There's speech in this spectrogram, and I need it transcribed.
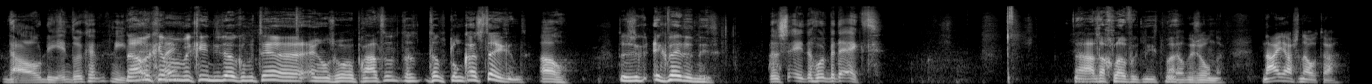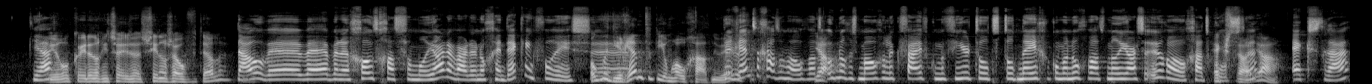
Nou, die indruk heb ik niet. Nou, ik heb hem een keer in die documentaire Engels horen praten. Dat, dat klonk uitstekend. Oh, Dus ik, ik weet het niet. dus, eh, dat hoort bij de act. Nou, dat geloof ik niet. Maar Heel bijzonder. Najaarsnota. Ja? Merel, kun je er nog iets eh, zinnigs over vertellen? Nou, we, we hebben een groot gat van miljarden waar er nog geen dekking voor is. Ook met die Eh, rente die omhoog gaat nu. De rente gaat omhoog, wat Ja. ook nog eens mogelijk 5,4 tot, tot 9, nog wat miljard euro gaat kosten. Extra, ja. Extra.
